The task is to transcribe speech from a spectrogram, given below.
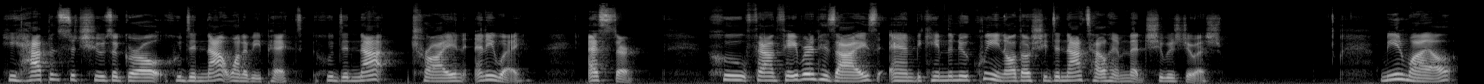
he happens to choose a girl who did not want to be picked, who did not try in any way Esther, who found favor in his eyes and became the new queen, although she did not tell him that she was Jewish. Meanwhile,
